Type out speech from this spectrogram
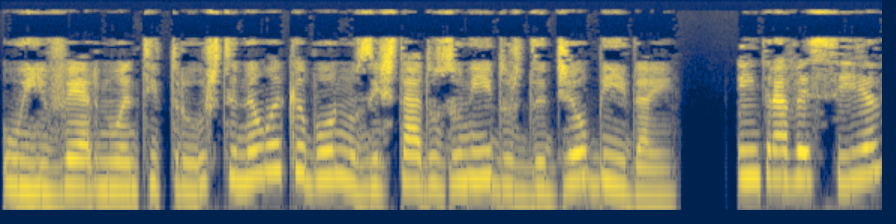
O inverno antitruste não acabou nos Estados Unidos de Joe Biden. Em travessia,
